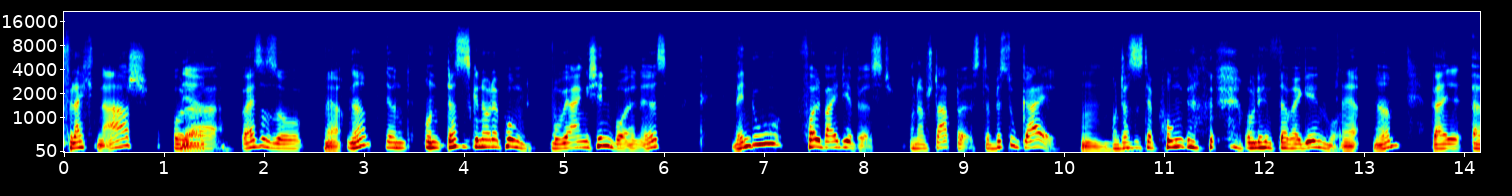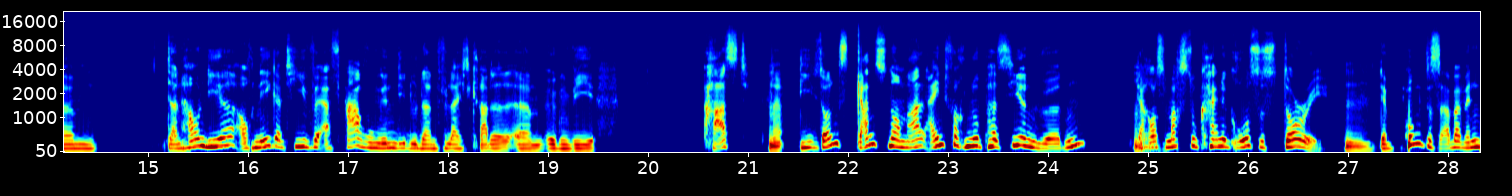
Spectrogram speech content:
vielleicht ein Arsch oder Ja. weißt du so, Ja. ne? Und und das ist genau der Punkt, wo wir eigentlich hinwollen ist, wenn du voll bei dir bist und am Start bist, dann bist du geil. Mhm. Und das ist der Punkt, um den es dabei gehen muss. Ja. Ne? Weil ähm, dann hauen dir auch negative Erfahrungen, die du dann vielleicht gerade ähm, irgendwie hast, Ja. die sonst ganz normal einfach nur passieren würden. Daraus machst du keine große Story. Mhm. Der Punkt ist aber, wenn,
